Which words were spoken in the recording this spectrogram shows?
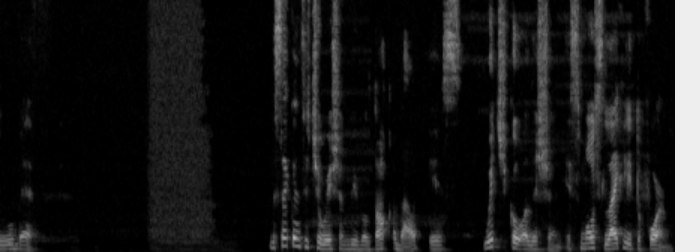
to Beth. The second situation we will talk about is which coalition is most likely to form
